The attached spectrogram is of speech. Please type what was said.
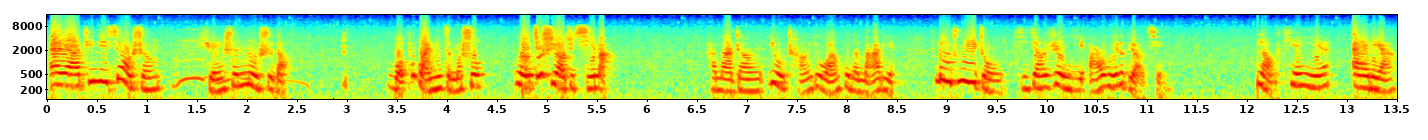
艾莉亚听见笑声，旋身怒视道：“我不管你怎么说，我就是要去骑马。”他那张又长又顽固的马脸露出一种即将任意而为的表情。老天爷，艾莉亚，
